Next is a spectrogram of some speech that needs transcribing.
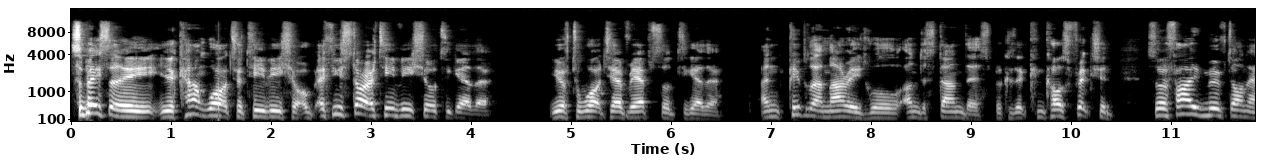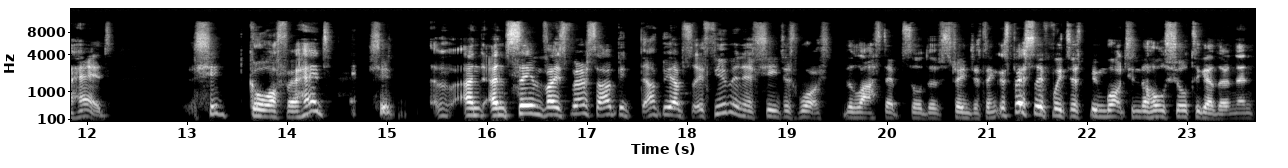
So basically, you can't watch a TV show. If you start a TV show together, you have to watch every episode together. And people that are married will understand this because it can cause friction. So if I moved on ahead, she'd go off her head. She and and same vice versa. I'd be I'd be absolutely fuming if she just watched the last episode of Stranger Things, especially if we'd just been watching the whole show together and then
